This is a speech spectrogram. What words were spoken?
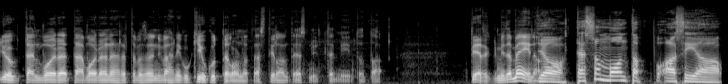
jo, tämän voidaan, tämä voidaan nähdä tämmöisen niin vähän niin kuin kiukutteluna tässä tilanteessa nyt, niin tota, tiedätkö mitä meinaa? Joo, tässä on monta asiaa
